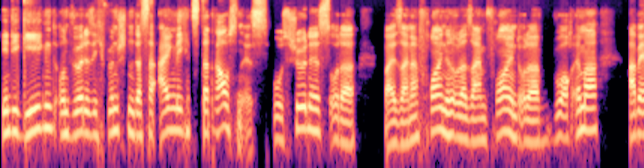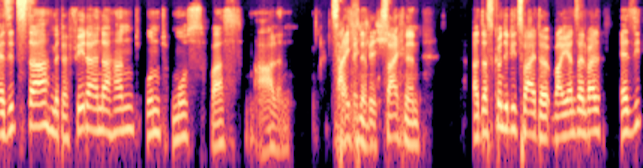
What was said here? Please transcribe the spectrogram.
in die Gegend und würde sich wünschen, dass er eigentlich jetzt da draußen ist, wo es schön ist oder bei seiner Freundin oder seinem Freund oder wo auch immer. Aber er sitzt da mit der Feder in der Hand und muss was malen. Zeichnen, zeichnen. Also das könnte die zweite Variante sein, weil er sieht,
